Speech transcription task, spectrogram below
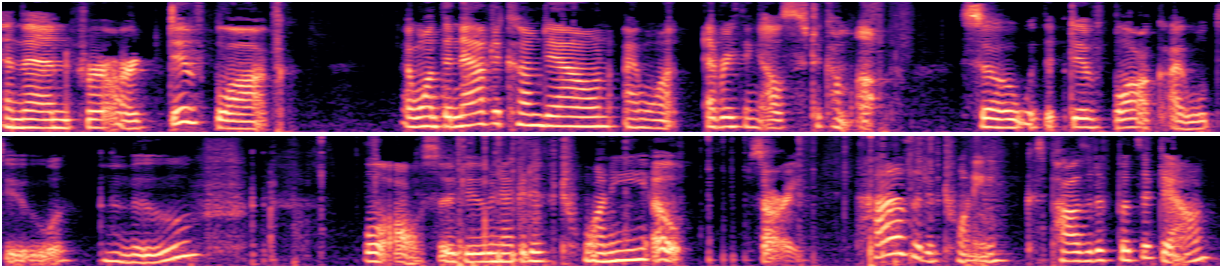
And then for our div block, I want the nav to come down. I want everything else to come up. So with the div block, I will do move. We'll also do negative 20. Oh, sorry, positive 20, because positive puts it down.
